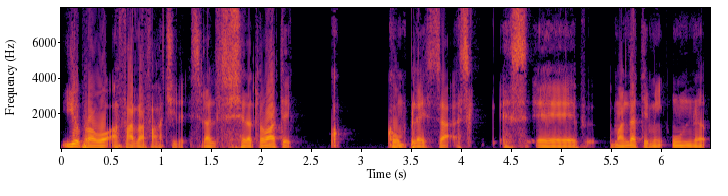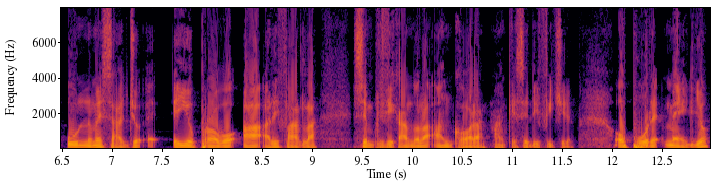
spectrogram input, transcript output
Io provo a farla facile, se la, se la trovate co- complessa eh, mandatemi un, un messaggio e, e, io provo a rifarla semplificandola ancora, anche se è difficile. Oppure, meglio,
